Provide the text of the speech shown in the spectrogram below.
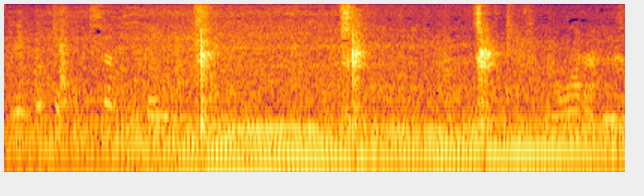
Hindi ko ito sa ito. Nawara na.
